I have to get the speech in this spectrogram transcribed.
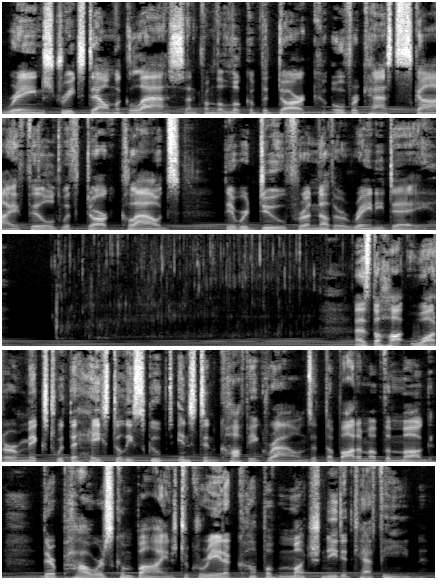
Rain streaked down the glass, and from the look of the dark, overcast sky filled with dark clouds, they were due for another rainy day. As the hot water mixed with the hastily scooped instant coffee grounds at the bottom of the mug, their powers combined to create a cup of much needed caffeine.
